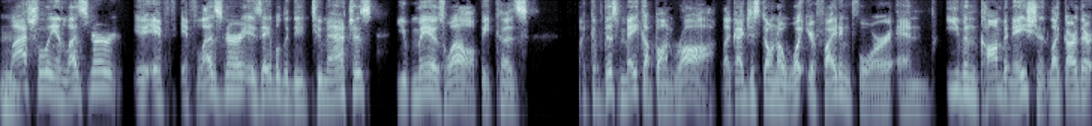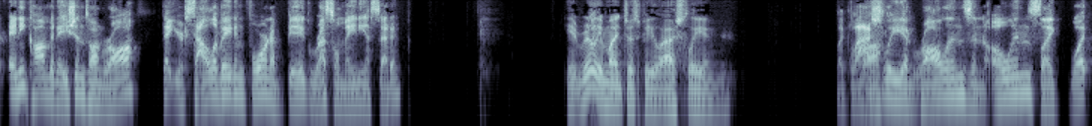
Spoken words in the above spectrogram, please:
Hmm. Lashley and Lesnar, if if Lesnar is able to do two matches, you may as well because like of this makeup on Raw, like I just don't know what you're fighting for, and even combination. Like, are there any combinations on Raw that you're salivating for in a big WrestleMania setting? It really might just be Lashley and like Lashley and Rollins and Owens. Like what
